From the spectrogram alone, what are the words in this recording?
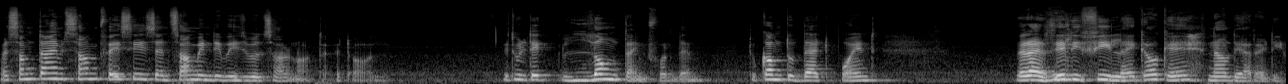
But sometimes some faces and some individuals are not at all. It will take long time for them to come to that point where i really feel like okay now they are ready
